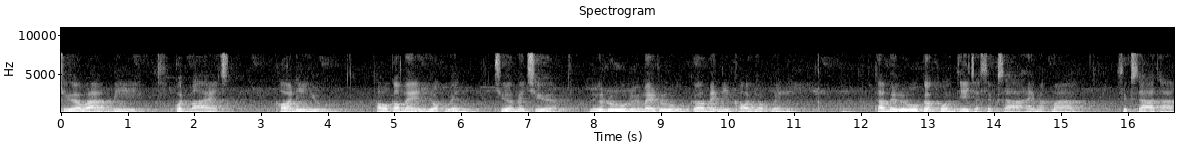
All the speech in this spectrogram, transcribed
เชื่อว่ามีกฎหมายข้อนี้อยู่ เขาก็ไม่ยกเว้น เชื่อไม่เชื่อ หรือรู้หรือไม่รู้ก็ไม่มีข้อยกเว้น ถ้าไม่รู้ก็ควรที่จะศึกษาให้มาก ๆ ศึกษาทาง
